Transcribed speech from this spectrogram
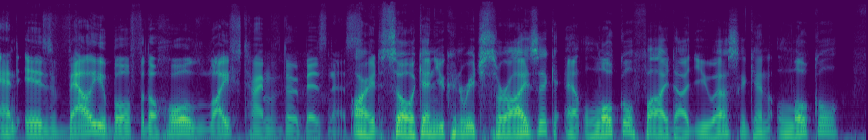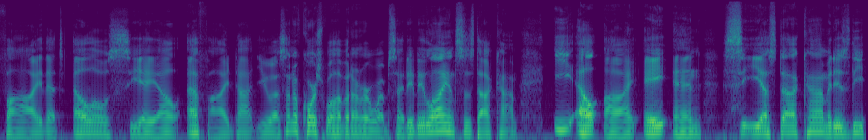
and is valuable for the whole lifetime of their business. All right. So, again, you can reach Sir Isaac at localfi.us. Again, local Fi. That's L O C A L F I dot US. And of course, we'll have it on our website at eliances.com. E L I A N C E S dot com. It is the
